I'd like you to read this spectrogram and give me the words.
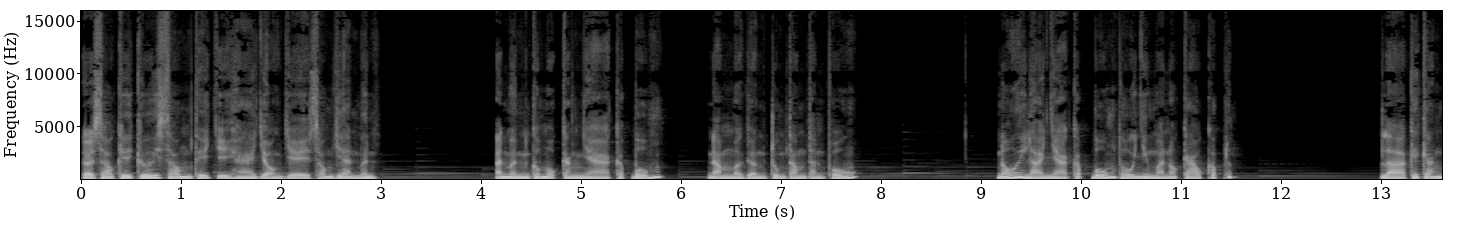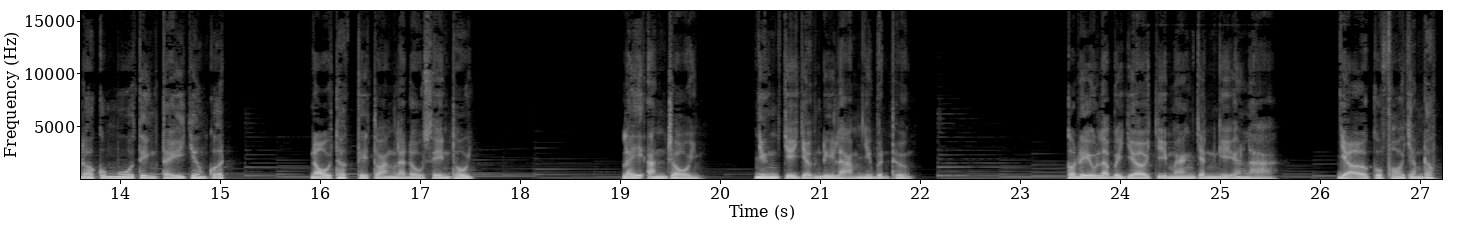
Rồi sau khi cưới xong Thì chị hai dọn về sống với anh Minh. Anh Minh có một căn nhà cấp 4 Nằm ở gần trung tâm thành phố. Nói là nhà cấp 4 thôi Nhưng mà nó cao cấp lắm. Là cái căn đó cũng mua tiền tỷ chứ không có ít. Nội thất thì toàn là đồ xịn thôi. Lấy anh rồi, Nhưng chị vẫn đi làm như bình thường. Có điều là bây giờ chị mang danh nghĩa là Vợ của phó giám đốc,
